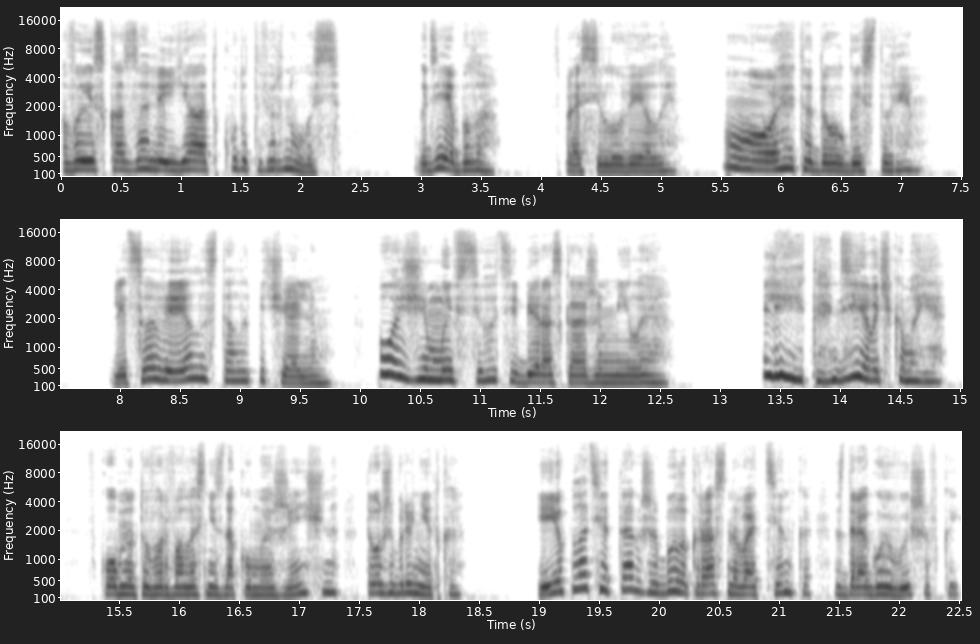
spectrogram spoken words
«Вы сказали, я откуда-то вернулась. Где я была?» — спросила у Виэлы. «О, это долгая история. Лицо Виэлы стало печальным. «Позже мы все тебе расскажем, милая». «Лита, девочка моя!» В комнату ворвалась незнакомая женщина, тоже брюнетка. Ее платье также было красного оттенка, с дорогой вышивкой.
